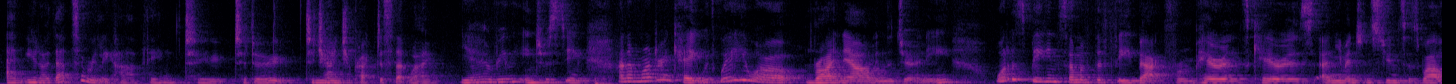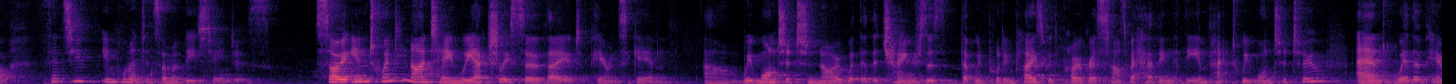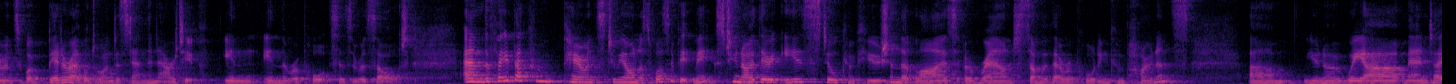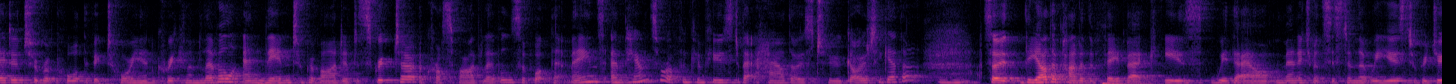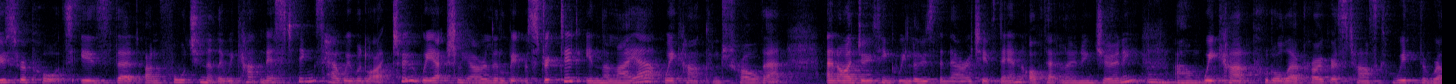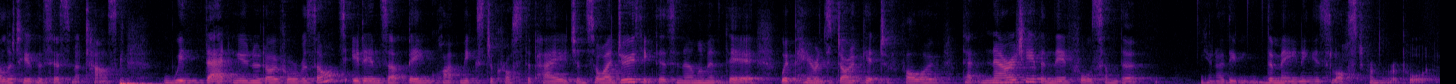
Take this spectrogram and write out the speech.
And you know, that's a really hard thing to, to do, to change yeah. your practice that way. Yeah, really interesting. And I'm wondering, Kate, with where you are right now in the journey, what has been some of the feedback from parents, carers, and you mentioned students as well, since you've implemented some of these changes? So in 2019, we actually surveyed parents again. Um, we wanted to know whether the changes that we'd put in place with progress tasks were having the impact we wanted to, and whether parents were better able to understand the narrative in, in the reports as a result. And the feedback from parents, to be honest, was a bit mixed. You know, there is still confusion that lies around some of our reporting components. Um, you know, we are mandated to report the Victorian curriculum level and then to provide a descriptor across five levels of what that means. And parents are often confused about how those two go together. Mm-hmm. So, the other part of the feedback is with our management system that we use to produce reports is that unfortunately we can't nest things how we would like to. We actually are a little bit restricted in the layout, we can't control that. And I do think we lose the narrative then of that learning journey. Mm. Um, we can't put all our progress tasks with the relative assessment task with that unit overall results. It ends up being quite mixed across the page. And so I do think there's an element there where parents don't get to follow that narrative and therefore some of the you know the, the meaning is lost from the report.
